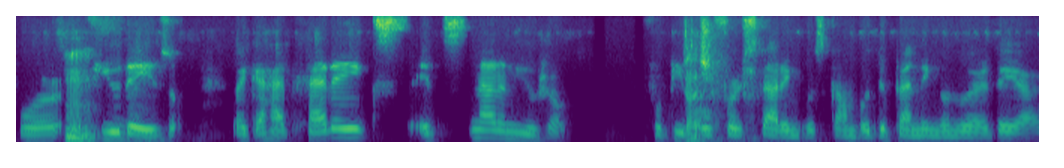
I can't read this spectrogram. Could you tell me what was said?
for a Hmm. few days like I had headaches. It's not unusual for people Gotcha. first starting with Kambo, depending on where they are.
